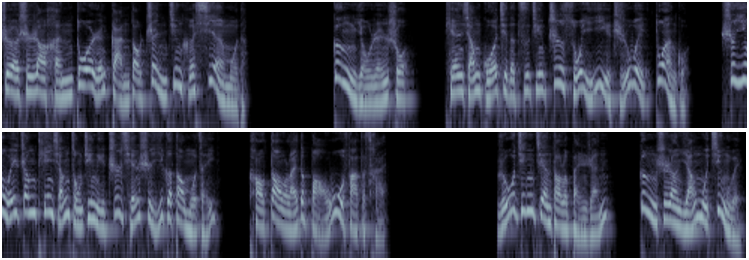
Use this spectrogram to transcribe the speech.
这是让很多人感到震惊和羡慕的。更有人说，天祥国际的资金之所以一直未断过，是因为张天祥总经理之前是一个盗墓贼，靠盗来的宝物发的财。如今见到了本人，更是让杨木敬畏。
